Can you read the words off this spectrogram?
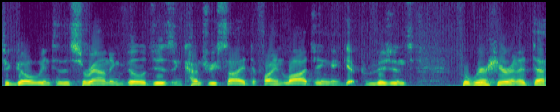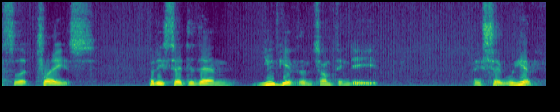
to go into the surrounding villages and countryside to find lodging and get provisions, for we're here in a desolate place. But he said to them, You give them something to eat. They said, We have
